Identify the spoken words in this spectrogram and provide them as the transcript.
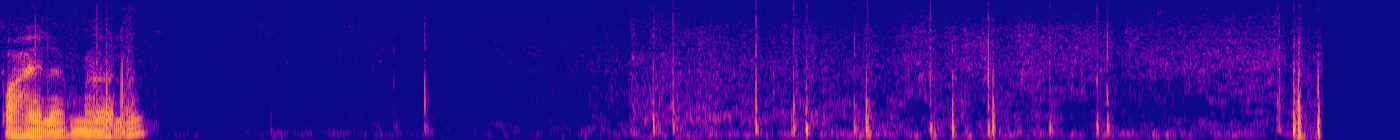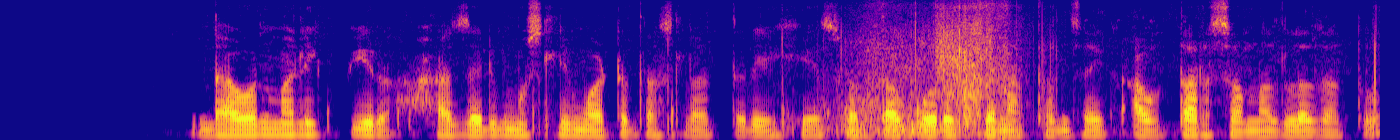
पाहायला मिळालं. दावण मालिक पीर हा जरी मुस्लिम वाटत असला तरी हे स्वतः गोरक्षनाथांचा एक अवतार समजला जातो.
